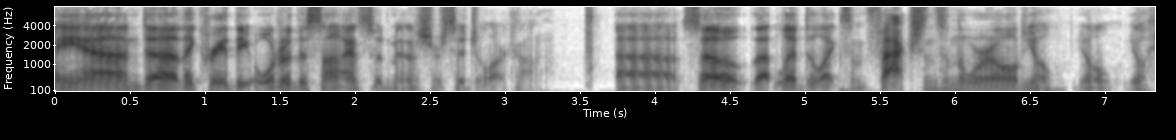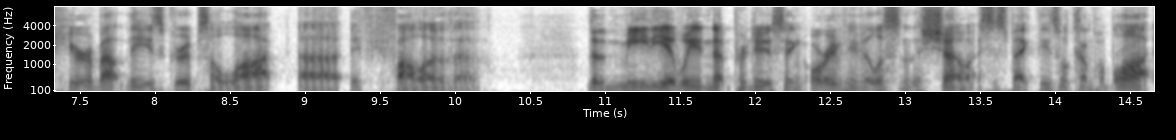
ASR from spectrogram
and uh, they created the Order of the Signs to administer Sigil Arcana. Uh, so that led to like some factions in the world. You'll you'll you'll hear about these groups a lot uh, if you follow the the media we end up producing, or even if you listen to the show. I suspect these will come up a lot.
